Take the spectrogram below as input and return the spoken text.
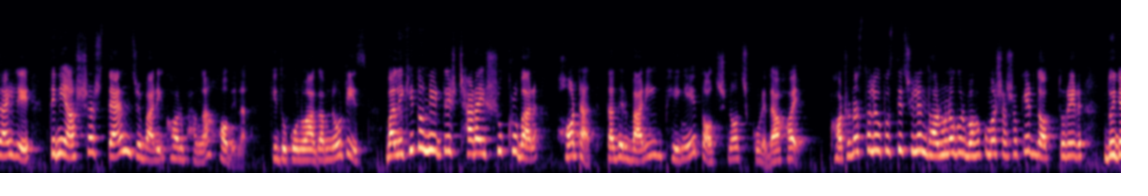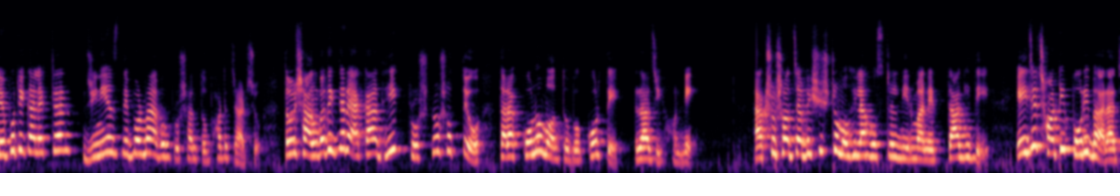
চাইলে তিনি আশ্বাস দেন যে বাড়ি ঘর ভাঙা হবে না। কিন্তু কোনো আগাম নোটিশ বা লিখিত নির্দেশ ছাড়াই শুক্রবার হঠাৎ তাদের বাড়ি ভেঙে তছনছ করে দেওয়া হয়। ঘটনাস্থলে উপস্থিত ছিলেন ধর্মনগর মহকুমা শাসকের দপ্তরের দুই ডেপুটি কালেক্টর জিনিয়াস দেববর্মা এবং প্রশান্ত ভট্টাচার্য। তবে সাংবাদিকদের একাধিক প্রশ্ন সত্ত্বেও তারা কোনো মন্তব্য করতে রাজি হননি। একশো শয্যা বিশিষ্ট মহিলা হোস্টেল নির্মাণের তাগিদে এই যে ছটি পরিবার আজ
